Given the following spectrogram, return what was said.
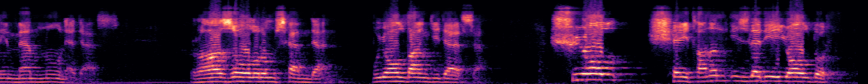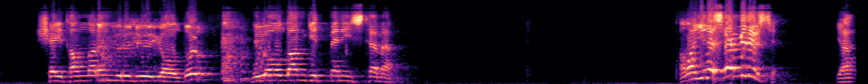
beni memnun eder. Razı olurum senden. Bu yoldan gidersen. Şu yol şeytanın izlediği yoldur. Şeytanların yürüdüğü yoldur. Bu yoldan gitmeni istemem. Ama yine sen bilirsin. Ya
